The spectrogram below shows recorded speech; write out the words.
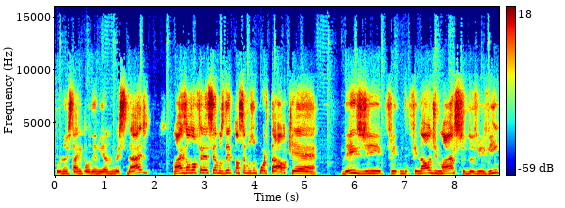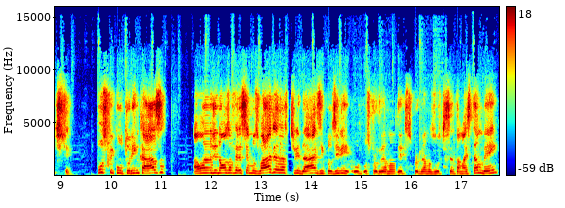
por não estarem podendo ir à universidade, mas nós oferecemos dentro, nós temos um portal que é desde final de março de 2020, USP Cultura em Casa, onde nós oferecemos várias atividades, inclusive os programas, dentro dos programas USP 60 Mais também,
